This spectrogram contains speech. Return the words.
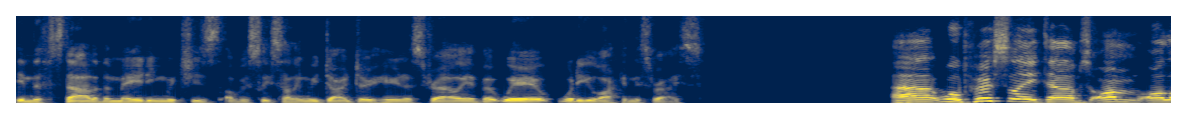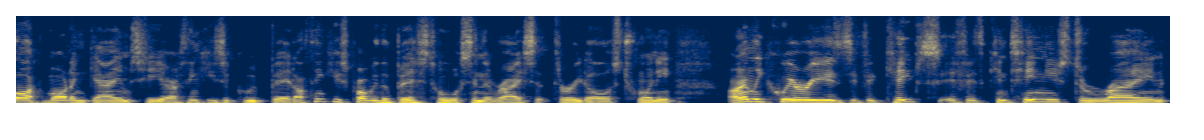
in the start of the meeting, which is obviously something we don't do here in Australia. But where what do you like in this race? Uh, well, personally, Dubs, I'm I like modern games here. I think he's a good bet. I think he's probably the best horse in the race at three dollars twenty. Only query is if it keeps if it continues to rain,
